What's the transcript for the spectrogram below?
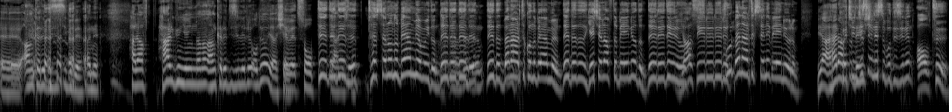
Ee, Ankara dizisi gibi. Hani her hafta her gün yayınlanan Ankara dizileri oluyor ya şey. Evet. Soap. De de yani de işte. de sen onu beğenmiyor muydun? De de de de de de ben artık onu beğenmiyorum. De de de geçen hafta beğeniyordun. De de de Ya de de de de ben artık seni beğeniyorum. Ya her hafta Kaçıncı değiş... senesi bu dizinin? 6.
